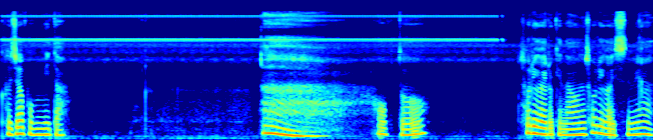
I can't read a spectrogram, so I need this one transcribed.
그저 봅니다. 아, 호흡도 소리가 이렇게 나오는 소리가 있으면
